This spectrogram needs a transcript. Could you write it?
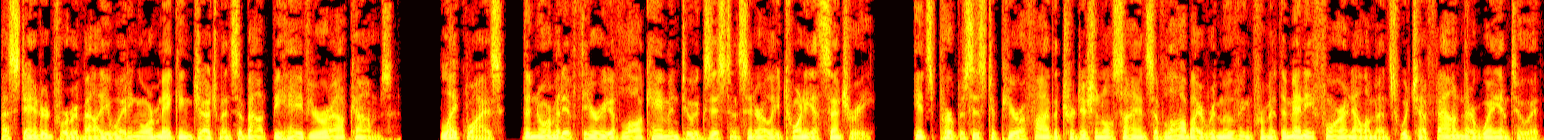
a standard for evaluating or making judgments about behavior or outcomes. Likewise, the normative theory of law came into existence in early 20th century. Its purpose is to purify the traditional science of law by removing from it the many foreign elements which have found their way into it,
